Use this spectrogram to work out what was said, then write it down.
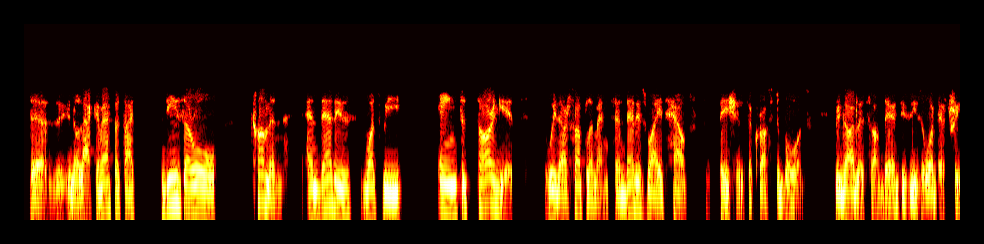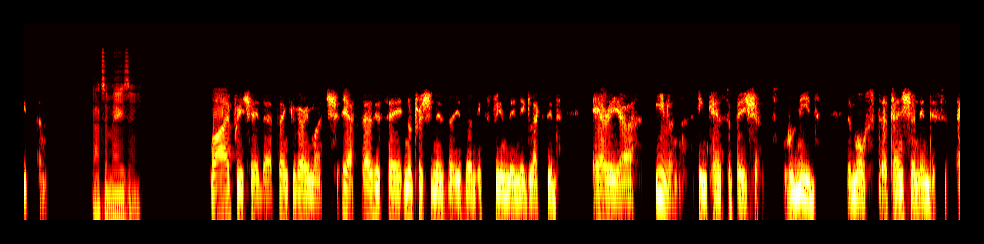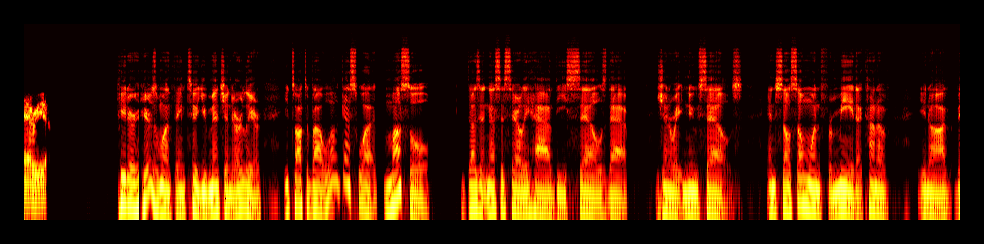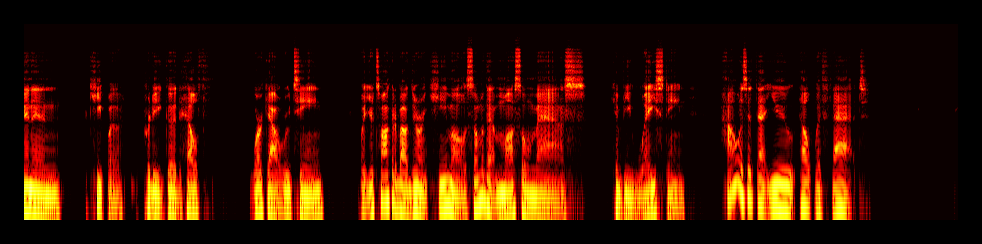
the you know lack of appetite. These are all common, and that is what we aim to target with our supplements, and that is why it helps patients across the board, regardless of their disease or their treatment. That's amazing. Well, I appreciate that. Thank you very much. Yes, as you say, nutrition is, is an extremely neglected area, even in cancer patients who need the most attention in this area. Peter, here's one thing too. You mentioned earlier, you talked about, well, guess what? Muscle doesn't necessarily have these cells that generate new cells. And so, someone for me that kind of, you know, I've been in, keep a pretty good health workout routine, but you're talking about during chemo, some of that muscle mass can be wasting. How is it that you help with that?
